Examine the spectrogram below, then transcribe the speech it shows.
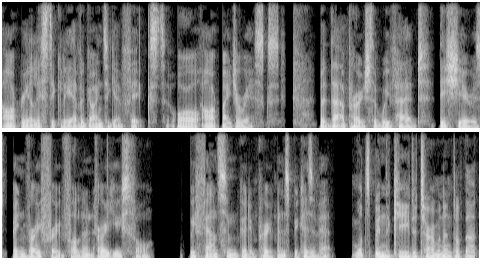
aren't realistically ever going to get fixed, or aren't major risks. But that approach that we've had this year has been very fruitful and very useful. We've found some good improvements because of it. What's been the key determinant of that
